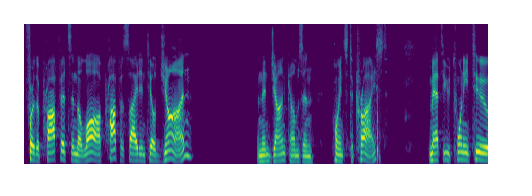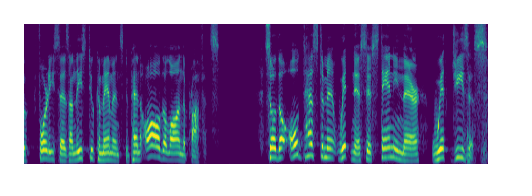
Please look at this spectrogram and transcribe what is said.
For the prophets and the law prophesied until John, and then John comes and points to Christ. Matthew 22, 40 says, On these two commandments depend all the law and the prophets. So the Old Testament witness is standing there with Jesus.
